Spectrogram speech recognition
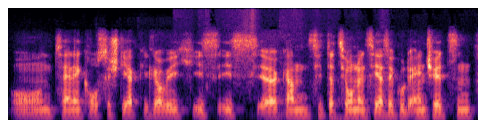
Und seine große Stärke, glaube ich, ist, ist, er kann Situationen sehr, sehr gut einschätzen.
